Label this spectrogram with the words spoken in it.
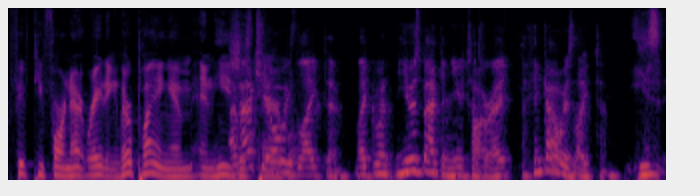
54 net rating. They're playing him, and he's. Just I've actually terrible. always liked him. Like when he was back in Utah, right? I think I always liked him. He's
